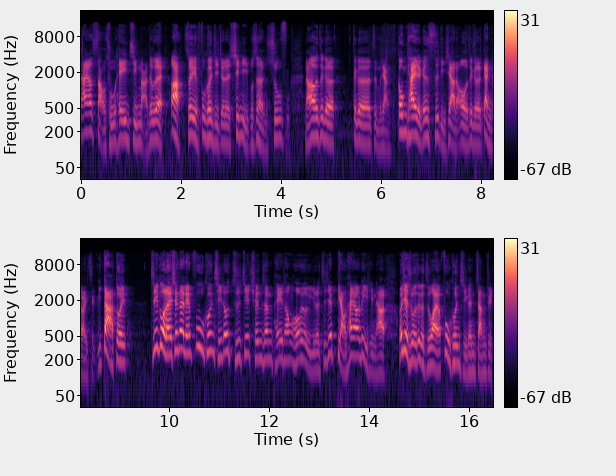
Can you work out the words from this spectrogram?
他要扫除黑金嘛，对不对啊？所以傅昆奇觉得心里不是很舒服，然后这个这个怎么讲，公开的跟私底下的哦，这个干稿子一大堆。结果呢？现在连傅昆奇都直接全程陪同侯友谊了，直接表态要力挺他了。而且除了这个之外，傅昆奇跟张俊，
